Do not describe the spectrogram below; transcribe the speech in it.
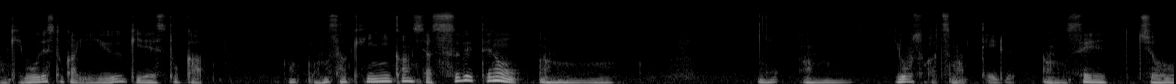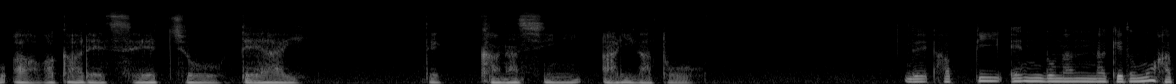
の希望ですとか勇気ですとか、この作品に関しては全ての、あの、ねあの、要素が詰まっているあの成長あ別れ成長出会いで悲しみありがとう。でハッピーエンドなんだけどもハッ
